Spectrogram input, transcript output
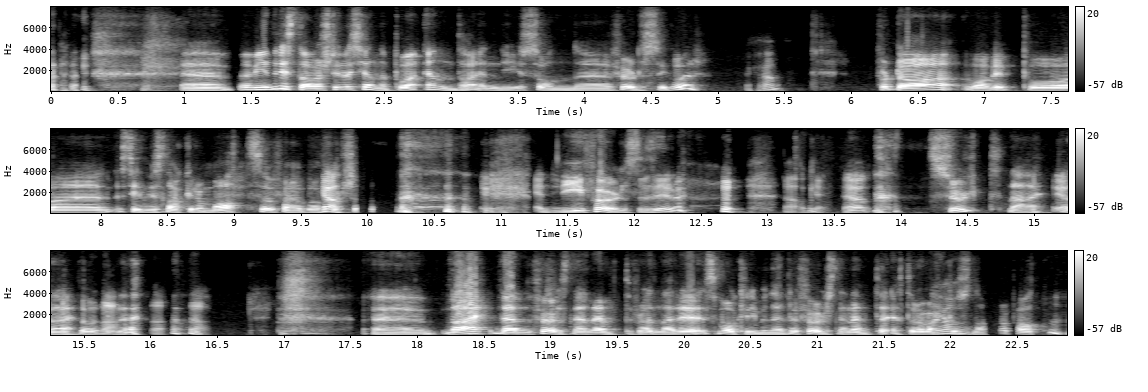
Eh, Men vi drista oss til å kjenne på enda en ny sånn eh, følelse i går. Ja. For da var vi på eh, Siden vi snakker om mat, så får jeg bare Ja. fortsette. En ny følelse, sier du? Ja, OK. Ja. Sult? Nei, nei, det var ikke det. Uh, nei. Den følelsen jeg nevnte fra den der småkriminelle følelsen jeg nevnte etter å ha vært Ja. hos naprapaten.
